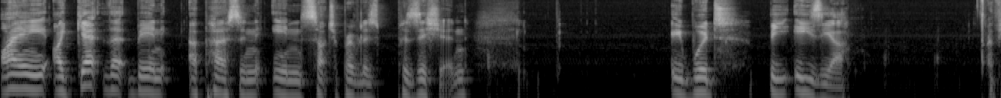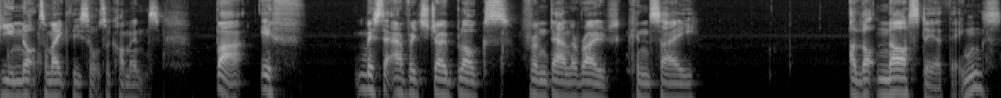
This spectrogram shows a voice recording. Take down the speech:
I I get that being a person in such a privileged position, it would be easier for you not to make these sorts of comments. But if Mr. Average Joe blogs from down the road can say a lot nastier things,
